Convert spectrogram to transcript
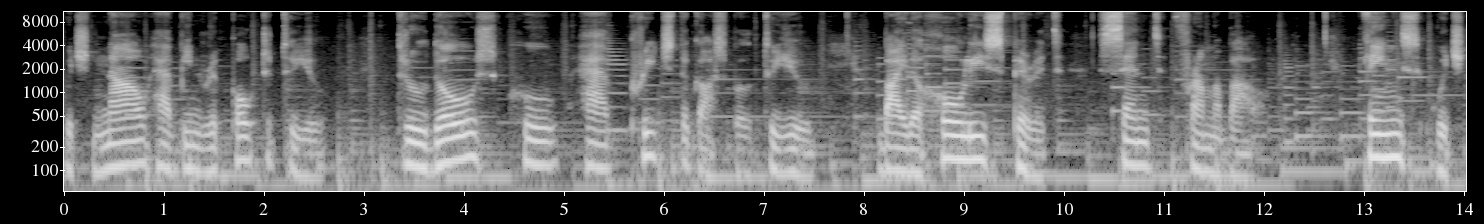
which now have been reported to you through those who have preached the gospel to you by the Holy Spirit sent from above things which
